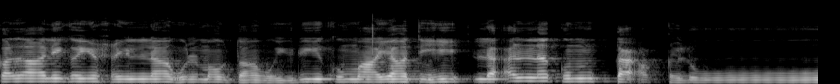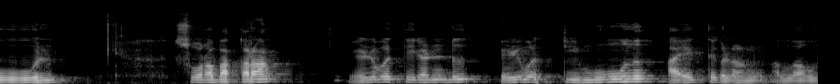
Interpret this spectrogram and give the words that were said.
كذلك يحيي الله الموتى ويريكم آياته لعلكم تعقلون. സൂറ ബക്കറ എഴുപത്തിരണ്ട് എഴുപത്തി മൂന്ന് ആയത്തുകളാണ് അള്ളാഹു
